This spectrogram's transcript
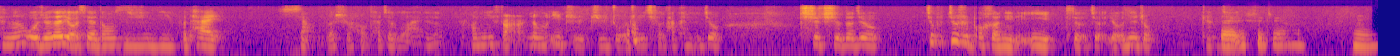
可能我觉得有些东西就是你不太想的时候它就来了，然后你反而那么一直执着追求，它可能就迟迟的就就就是不合你的意，就就有那种感觉。对是这样，嗯。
